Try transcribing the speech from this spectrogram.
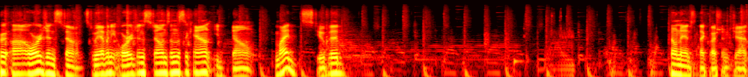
Uh, origin stones. Do we have any origin stones on this account? You don't. Am I stupid? Don't answer that question, chat.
